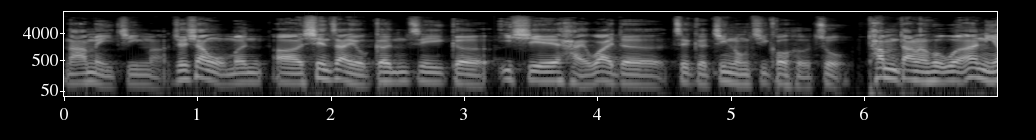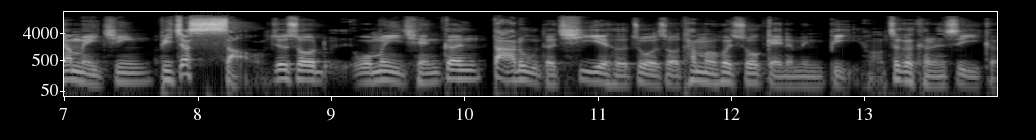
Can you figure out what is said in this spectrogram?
拿美金嘛，就像。我们呃现在有跟这个一些海外的这个金融机构合作，他们当然会问啊，你要美金比较少，就是说我们以前跟大陆的企业合作的时候，他们会说给人民币，哈，这个可能是一个。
